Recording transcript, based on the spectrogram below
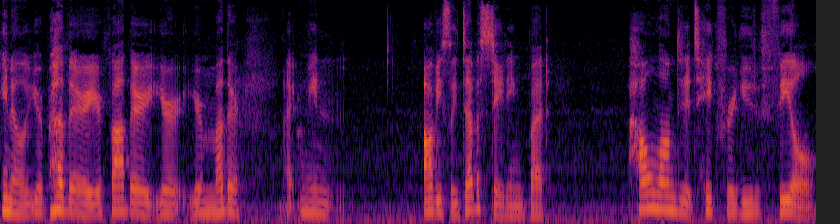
you know your brother, your father, your your mother, I mean, obviously devastating, but how long did it take for you to feel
